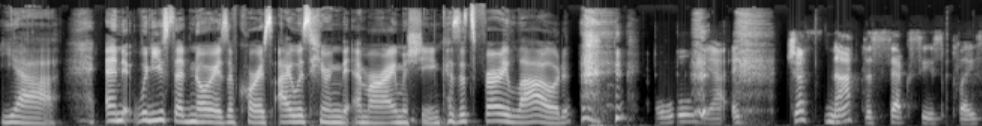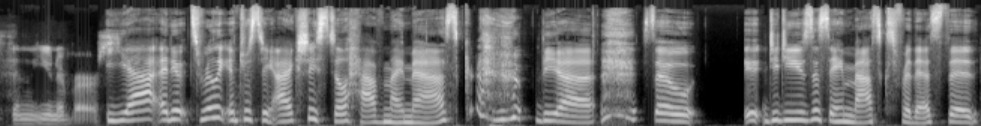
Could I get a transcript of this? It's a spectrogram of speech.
Yeah. And when you said noise, of course, I was hearing the MRI machine because it's very loud. oh, yeah. It's just not the sexiest place in the universe. Yeah. And it's really interesting. I actually still have my mask. the uh, So it, did you use the same masks for this? That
